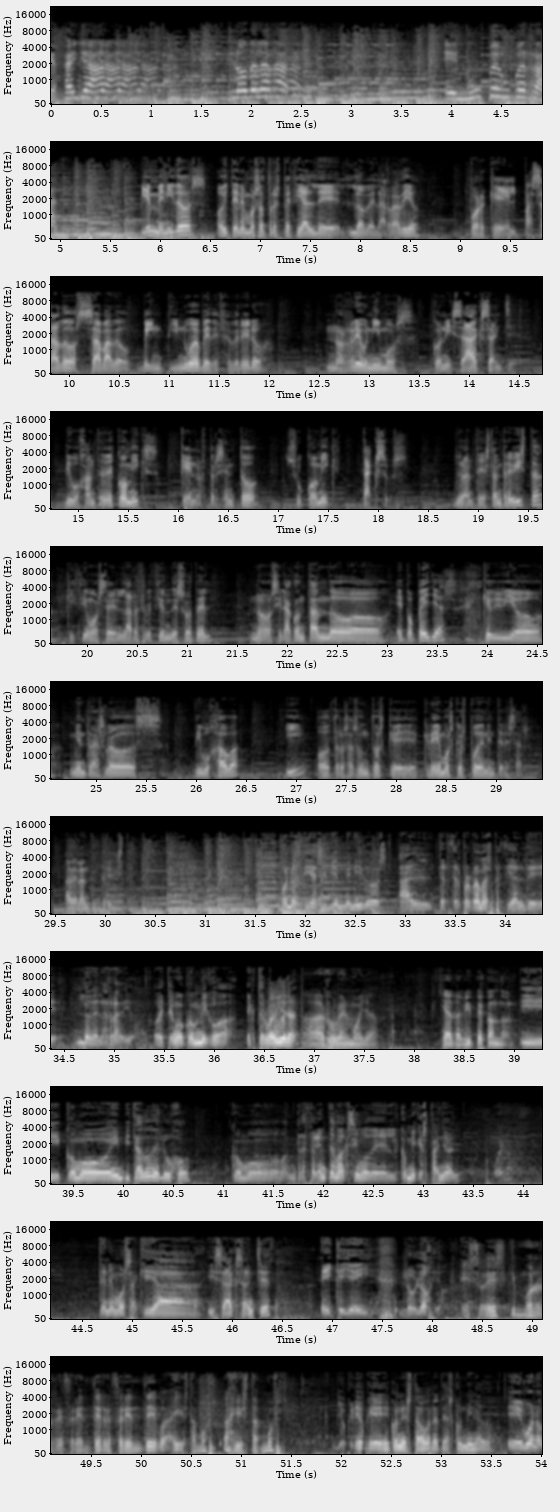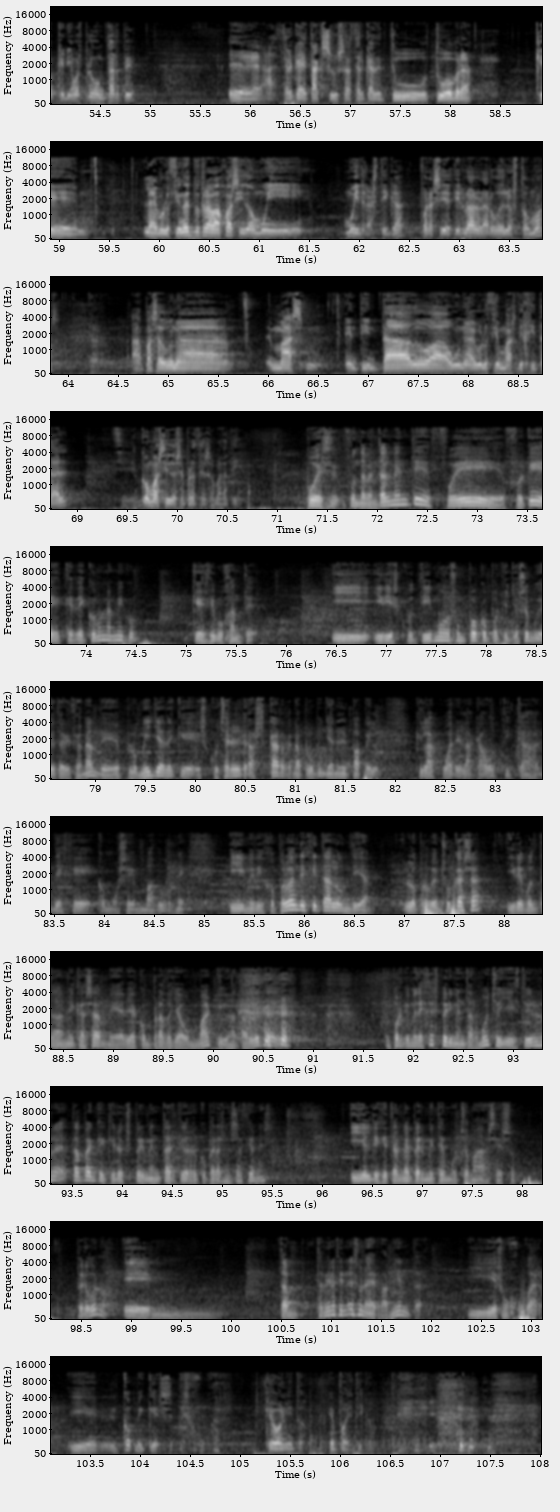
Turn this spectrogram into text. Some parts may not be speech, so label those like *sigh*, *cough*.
Empieza ya lo de la radio en UPV Radio. Bienvenidos, hoy tenemos otro especial de lo de la radio, porque el pasado sábado 29 de febrero nos reunimos con Isaac Sánchez, dibujante de cómics, que nos presentó su cómic Taxus. Durante esta entrevista que hicimos en la recepción de su hotel, nos irá contando epopeyas que vivió mientras los dibujaba y otros asuntos que creemos que os pueden interesar. Adelante entrevista. Buenos días y bienvenidos al tercer programa especial de Lo de la Radio. Hoy tengo conmigo a Héctor Baviera A Rubén Moya. Y a David Pecondón. y como invitado de lujo, como referente máximo del cómic español, tenemos aquí a Isaac Sánchez, a.k.a. Loulogio. Eso es, que bueno, referente, referente, bueno, ahí estamos, ahí estamos. Yo creo que con esta obra te has culminado. Eh, bueno, queríamos preguntarte eh, acerca de Taxus, acerca de tu, tu obra, que la evolución de tu trabajo ha sido muy, muy drástica, por así decirlo, a lo largo de los tomos. Ha pasado una más entintado a una evolución más digital. ¿Cómo ha sido ese proceso para ti? Pues fundamentalmente fue, fue que quedé con un amigo que es dibujante y, y discutimos un poco, porque yo soy muy tradicional, de plumilla, de que escuchar el rascar de la plumilla en el papel, que la acuarela caótica deje como se embadurne. Y me dijo, prueba el digital un día. Lo probé en su casa y de vuelta a mi casa me había comprado ya un Mac y una tableta. *laughs* porque me deja experimentar mucho y estoy en una etapa en que quiero experimentar, quiero recuperar sensaciones y el digital me permite mucho más eso. Pero bueno, eh, tam- también al final es una herramienta y es un jugar y el cómic es, es jugar. Qué bonito, qué poético. *laughs*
